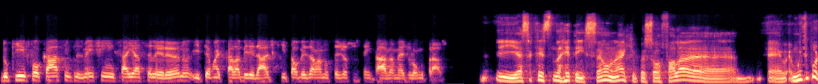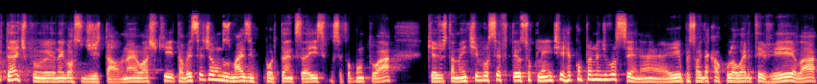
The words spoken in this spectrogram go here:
do que focar simplesmente em sair acelerando e ter uma escalabilidade que talvez ela não seja sustentável a médio e longo prazo. E essa questão da retenção, né, que o pessoal fala, é, é, é muito importante para o negócio digital, né? Eu acho que talvez seja um dos mais importantes aí, se você for pontuar, que é justamente você ter o seu cliente recomprando de você, né? Aí o pessoal ainda calcula o LTV lá,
